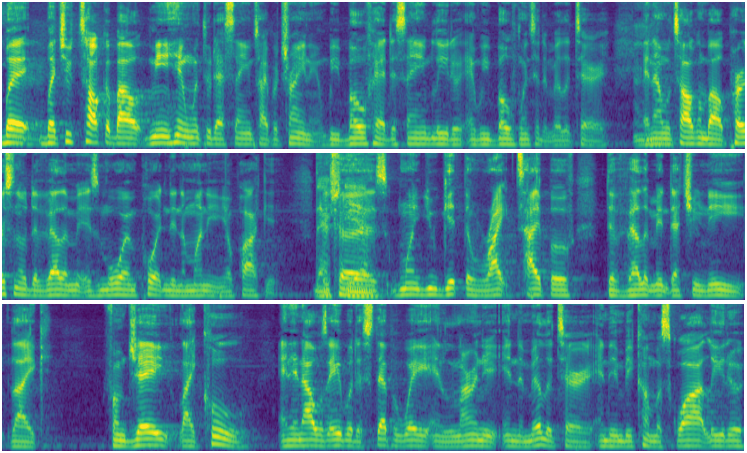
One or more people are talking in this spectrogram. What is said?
But but you talk about me and him went through that same type of training. We both had the same leader, and we both went to the military. And I'm mm-hmm. talking about personal development is more important than the money in your pocket. That's- because when you get the right type of development that you need, like from Jay, like cool. And then I was able to step away and learn it in the military and then become a squad leader,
